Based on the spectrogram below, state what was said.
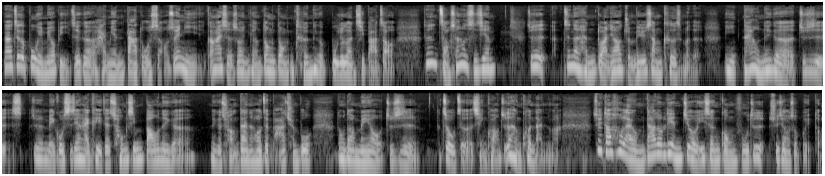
那这个布也没有比这个海绵大多少，所以你刚开始的时候，你可能动一动的那个布就乱七八糟。但是早上的时间就是真的很短，要准备去上课什么的，你哪有那个就是就是美国时间还可以再重新包那个那个床单，然后再把它全部弄到没有就是。皱褶的情况就是很困难的嘛，所以到后来我们大家都练就了一身功夫，就是睡觉的时候不会动，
